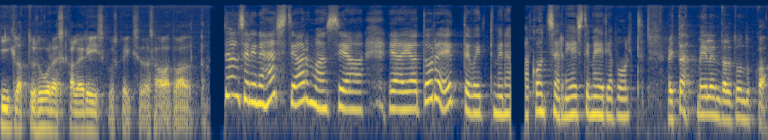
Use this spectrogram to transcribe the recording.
hiiglatu suures galeriis, kus kõik seda saavad vaadata. see on selline hästi armas ja, ja, ja tore ettevõtmine kontserni Eesti Meedia poolt. aitäh, meile endale tundub ka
